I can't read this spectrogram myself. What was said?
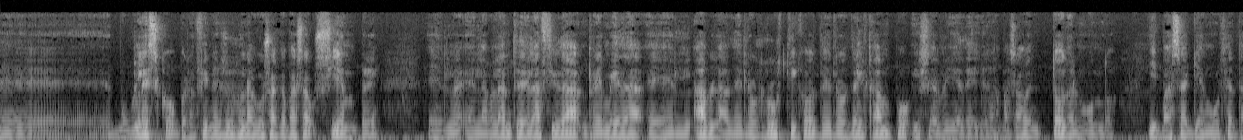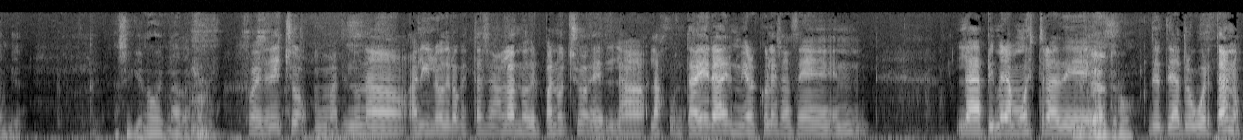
eh, buglesco, pero en fin, eso es una cosa que ha pasado siempre. El, hablante de la ciudad remeda el habla de los rústicos, de los del campo y se ríe de ellos. Ha pasado en todo el mundo y pasa aquí en Murcia también. Así que no es nada nuevo. Pues de hecho, haciendo una, al hilo de lo que estás hablando del Panocho, la, la Junta era el miércoles hace la primera muestra de, teatro. de teatro huertano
